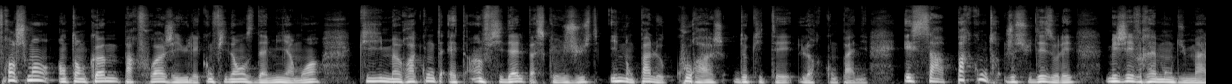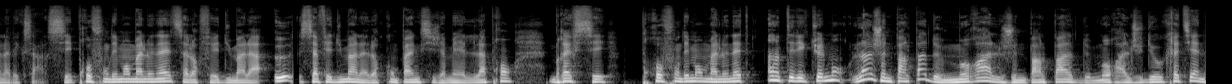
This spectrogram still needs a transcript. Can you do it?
Franchement, en tant qu'homme, parfois j'ai eu les confidences d'amis à moi qui me racontent être infidèles parce que juste ils n'ont pas le courage de quitter leur compagne. Et ça, par contre, je suis désolé, mais j'ai vraiment du mal avec ça. C'est profondément malhonnête, ça leur fait du mal à eux, ça fait du mal à leur compagne si jamais elle l'apprend. Bref, c'est profondément malhonnête intellectuellement. Là, je ne parle pas de morale, je ne parle pas de morale judéo-chrétienne,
